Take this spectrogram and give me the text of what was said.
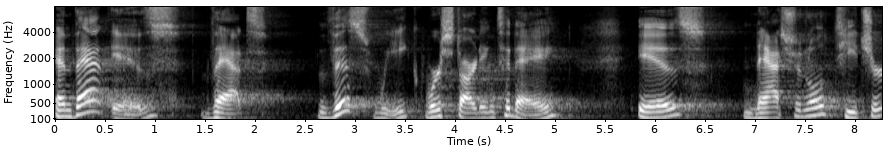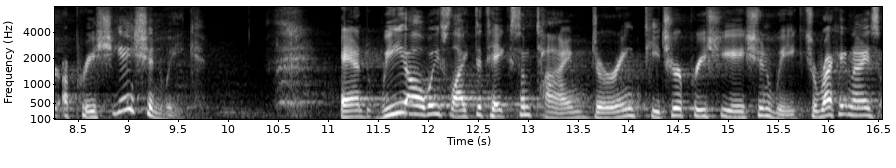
And that is that this week, we're starting today, is National Teacher Appreciation Week. And we always like to take some time during Teacher Appreciation Week to recognize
